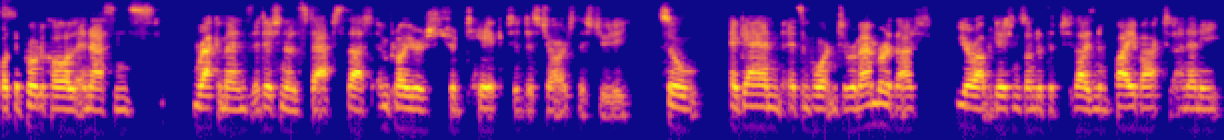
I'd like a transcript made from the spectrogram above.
But the protocol in essence recommends additional steps that employers should take to discharge this duty. So again, it's important to remember that your obligations under the 2005 Act and any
